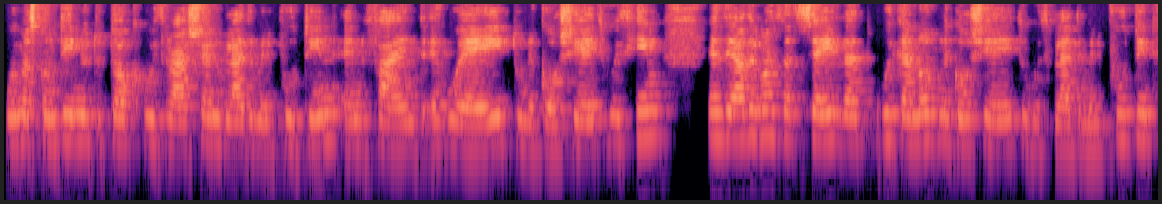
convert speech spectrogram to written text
we must continue to talk with Russia and Vladimir Putin and find a way to negotiate with him. And the other ones that say that we cannot negotiate with Vladimir Putin,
